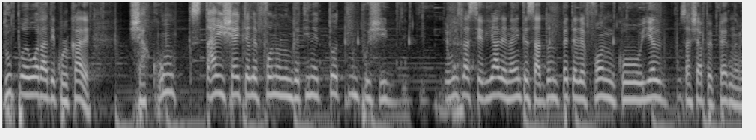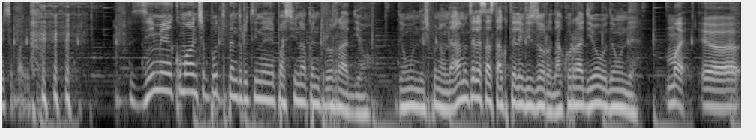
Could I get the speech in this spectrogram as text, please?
după ora de culcare? Și acum stai și ai telefonul lângă tine tot timpul și te uiți la seriale înainte să adormi pe telefon cu el pus așa pe pernă, mi se pare. Zi-mi cum a început pentru tine pasiunea pentru radio. De unde și până unde? Am înțeles asta cu televizorul, dar cu radio de unde? Mă, uh,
